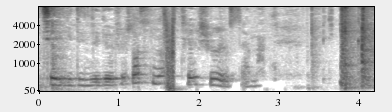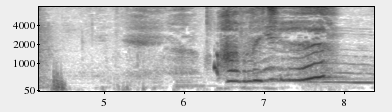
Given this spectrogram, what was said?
İçeri gidince görüşürüz. Aslında içeri şurası hemen. Ablacığım.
